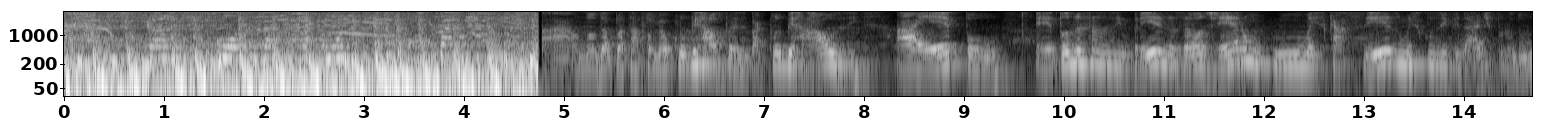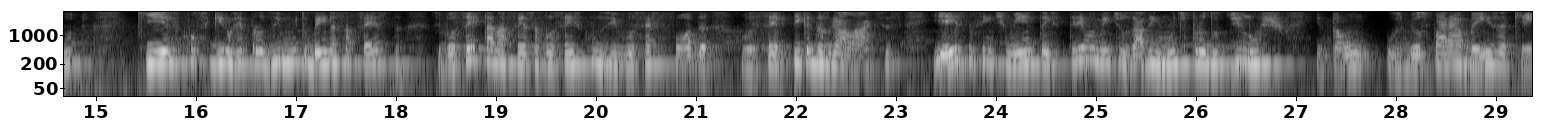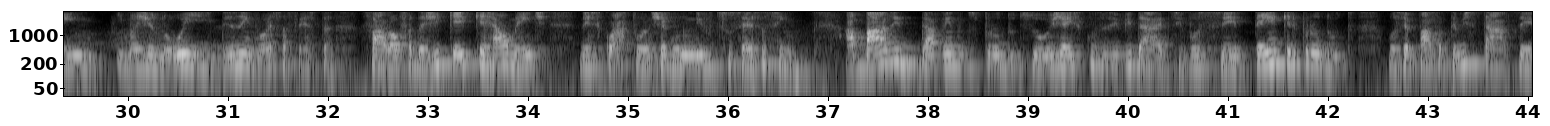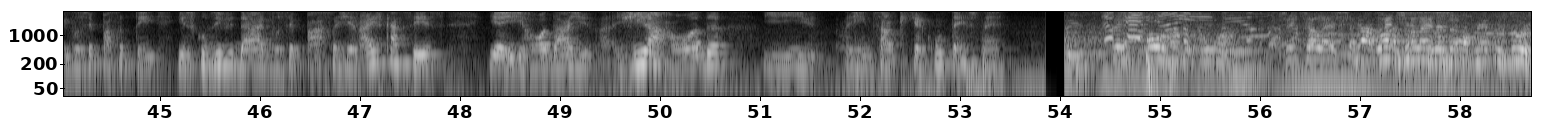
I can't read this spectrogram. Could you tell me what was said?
nome da plataforma é o Clubhouse. Por exemplo, a Clubhouse, a Apple, é, todas essas empresas, elas geram uma escassez, uma exclusividade de produto que eles conseguiram reproduzir muito bem nessa festa. Se você está na festa, você é exclusivo, você é foda, você é pica das galáxias, e esse sentimento é extremamente usado em muitos produtos de luxo. Então, os meus parabéns a quem imaginou e desenhou essa festa farofa da GK, porque realmente nesse quarto ano chegou num nível de sucesso assim. A base da venda dos produtos hoje é a exclusividade. Se você tem aquele produto, você passa a ter o status, e aí você passa a ter exclusividade, você passa a gerar escassez, e aí roda, gira a roda e a gente sabe o que, que acontece, né? Gente, porra nenhuma. Gente, Alexa. Gente, Alexa.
